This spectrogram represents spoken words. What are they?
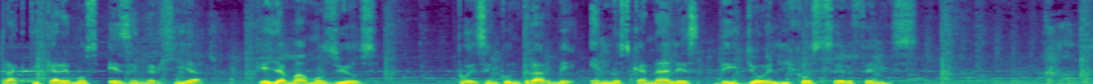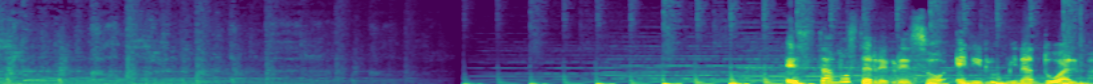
practicaremos esa energía que llamamos Dios. Puedes encontrarme en los canales de Yo elijo ser feliz. Estamos de regreso en Ilumina tu alma.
